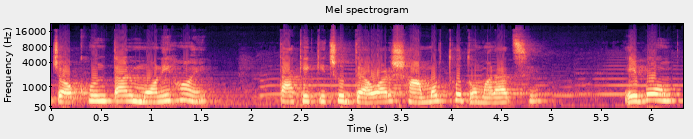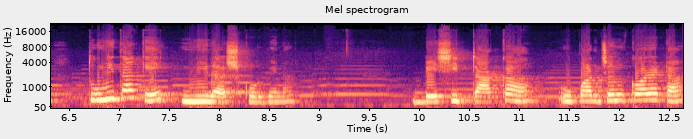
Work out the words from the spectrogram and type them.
যখন তার মনে হয় তাকে কিছু দেওয়ার সামর্থ্য তোমার আছে এবং তুমি তাকে নিরাশ করবে না। বেশি টাকা উপার্জন করাটা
